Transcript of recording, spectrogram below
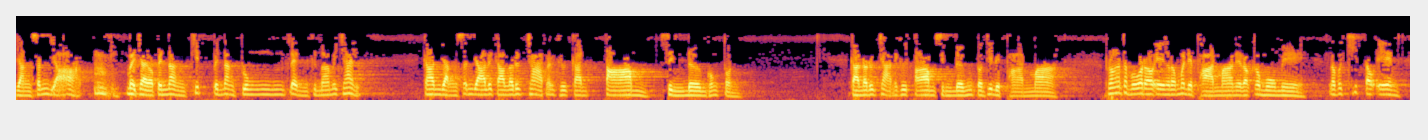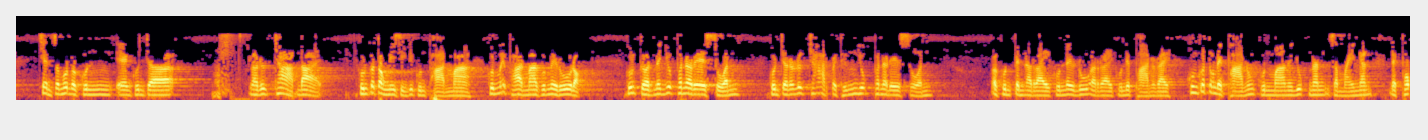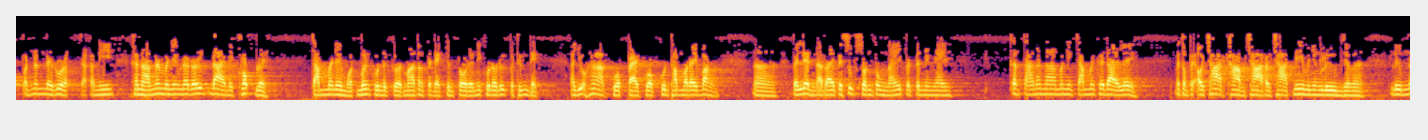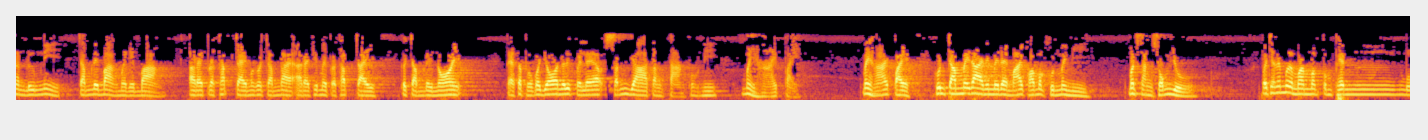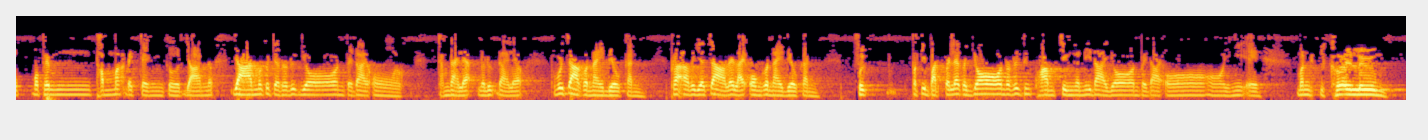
อย่างสัญญา ไม่ใช่ว่าเป็นนั่งคิดเป็นนั่งปรุงเล่นขึ้นมาไม่ใช่ การอย่างสัญญาหรือการระลึกชาตินั่นคือการตามสิ่งเดิมของตน การระลึกชาตินี่คือตามสิ่งเดิมตนที่ได้ผ่านมา เพราะงั้นถ้าบอกว่าเราเองเราไม่ได้ผ่านมาเนี่ยเราก็โมเม เราไปคิดเราเอง เช่นสมมุติว่าคุณเองคุณจะระลึกชาติได้ คุณก็ต้องมีสิ่งที่คุณผ่านมา คุณไม่ผ่านมาคุณไม่รู้หรอก คุณเกิดในยุคพระนเรศวรคุณจะระลึกชาติไปถึงยุคพระนเรศวร ว่าคุณเป็นอะไร คุณได้รู้อะไร คุณได้ผ่านอะไร คุณก็ต้องได้ผ่านของคุณมาในยุคนั้น สมัยนั้น ได้พบอันนั้นได้รู้จากอันนี้ ขนาดนั้นมันยังระลึกได้ในครบเลยจำไม่ได้หมดเหมือนคุณเกิดมาตั้งแต่เด็กจนโตเดี๋ยวนี้คุณระลึกไปถึงเด็ก อายุห้าขวบแปดขวบคุณทำอะไรบ้างไปเล่นอะไรไปซุกซนตรงไหนไปเป็นยังไงต่างๆนานามันยังจำไม่เคยได้เลย ไม่ต้องไปเอาชาติข้ามชาติเอาชาตินี้มันยังลืมใช่ไหมลืมนั่นลืมนี่จำได้บ้างไม่ได้บ้าง อะไรประทับใจมันก็จำได้ อะไรที่ไม่ประทับใจก็จำได้น้อย แต่ถ้าผมว่าย้อนลึกไปแล้ว สัญญาต่าง ๆ พวกนี้ไม่หายไป ไม่หายไป คุณจำไม่ได้นี่ไม่ได้หมายความว่าคุณไม่มี มันสั่งสมอยู่ เพราะฉะนั้นเมื่อมันมาบำเพ็ญบำเพ็ญธรรมะได้เก่งเกิดญาณแล้วญาณมันก็จะระลึกย้อนไปได้อ๋อจำได้แล้ว ระลึกได้แล้ว พระพุทธเจ้าก็ในเดียวกัน พระอริยเจ้าหลาย ๆ องค์ก็ในเดียวกัน ฝึกปฏิบัติไปแล้วก็ย้อนระลึกถึงความจริงอันนี้ได้ย้อนไปได้อ๋ออย่างนี้เอง มันเคยลืม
